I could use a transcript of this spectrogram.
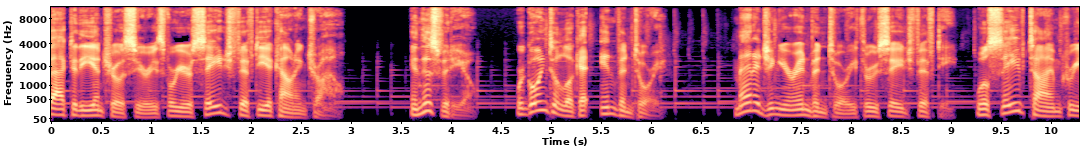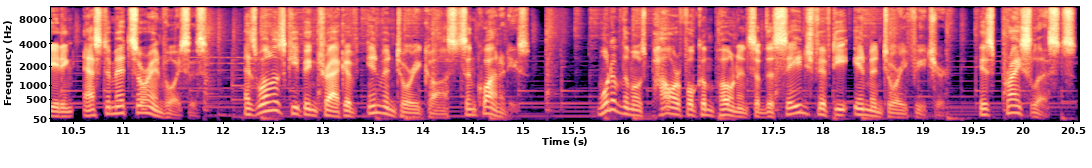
back to the intro series for your Sage 50 accounting trial. In this video, we're going to look at inventory. Managing your inventory through Sage 50 will save time creating estimates or invoices, as well as keeping track of inventory costs and quantities. One of the most powerful components of the Sage 50 inventory feature is price lists.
